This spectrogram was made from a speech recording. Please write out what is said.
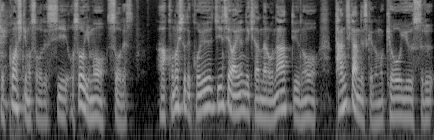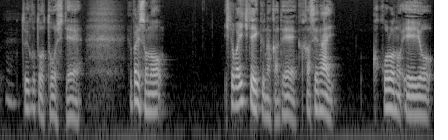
結婚式もそうですしお葬儀もそうです。あこの人でこういう人生を歩んできたんだろうなっていうのを短時間ですけども共有するということを通してやっぱりその人が生きていく中で欠かせない心の栄養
